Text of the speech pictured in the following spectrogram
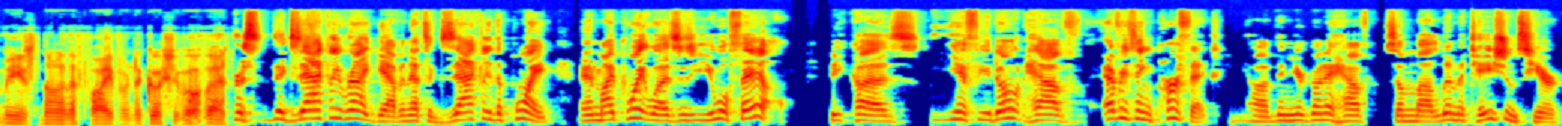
means none of the five are negotiable then. Exactly right, Gavin. That's exactly the point. And my point was is you will fail because if you don't have everything perfect, uh, then you're going to have some uh, limitations here.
